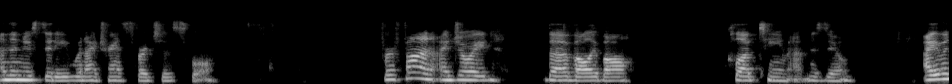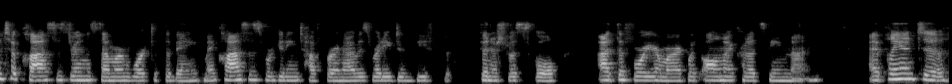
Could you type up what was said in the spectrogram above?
in the new city when I transferred to the school. For fun, I joined the volleyball club team at Mizzou. I even took classes during the summer and worked at the bank. My classes were getting tougher, and I was ready to be f- finished with school at the four year mark with all my credits being met. I planned to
